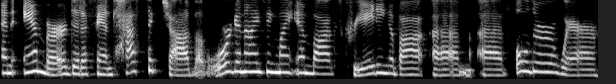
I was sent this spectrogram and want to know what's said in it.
And Amber did a fantastic job of organizing my inbox, creating a, bo- um, a folder where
